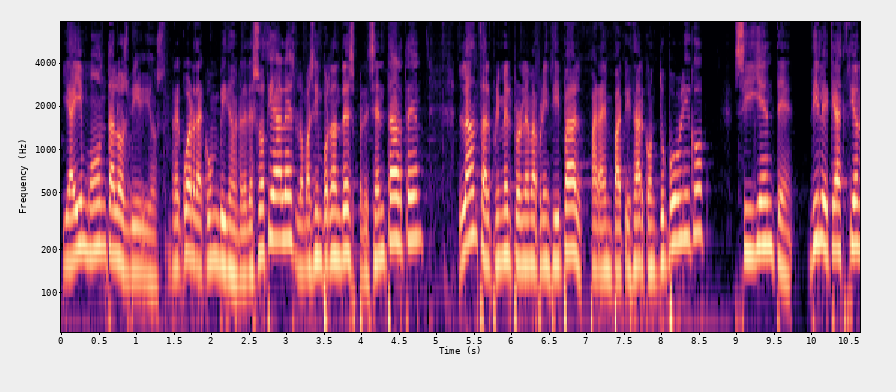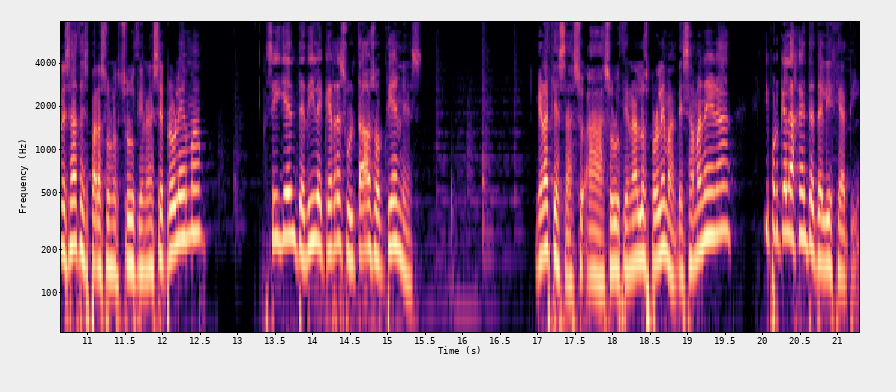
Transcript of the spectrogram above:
Y ahí monta los vídeos. Recuerda que un vídeo en redes sociales, lo más importante es presentarte, lanza el primer problema principal para empatizar con tu público, siguiente, Dile qué acciones haces para solucionar ese problema. Siguiente, dile qué resultados obtienes gracias a, solucionar los problemas de esa manera y por qué la gente te elige a ti.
